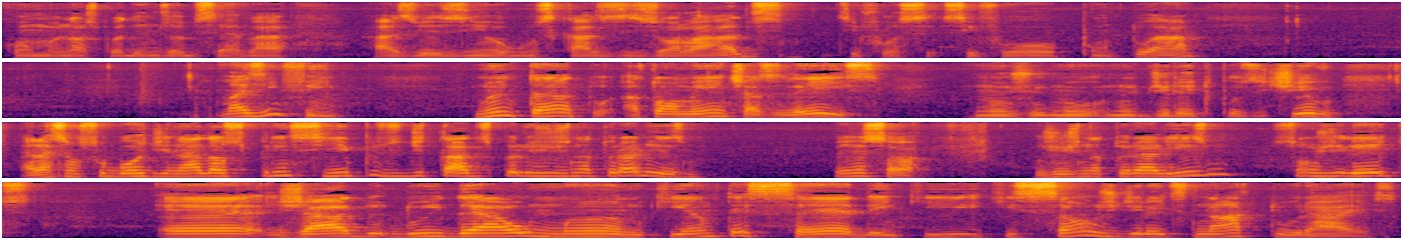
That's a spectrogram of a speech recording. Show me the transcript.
como nós podemos observar às vezes em alguns casos isolados, se for, se for pontuar. Mas enfim, no entanto, atualmente as leis no, no, no direito positivo elas são subordinadas aos princípios ditados pelo justnaturalismo. Veja só, o justnaturalismo são os direitos é, já do, do, ideal humano, que antecedem, que, que são os direitos naturais.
